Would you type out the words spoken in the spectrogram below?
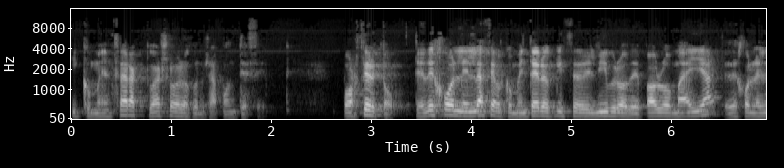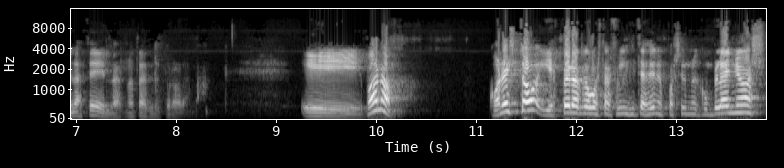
y comenzar a actuar sobre lo que nos acontece. Por cierto, te dejo el enlace al comentario que hice del libro de Pablo Maella, te dejo el enlace en las notas del programa. Y bueno, con esto, y espero que vuestras felicitaciones por ser mi cumpleaños,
